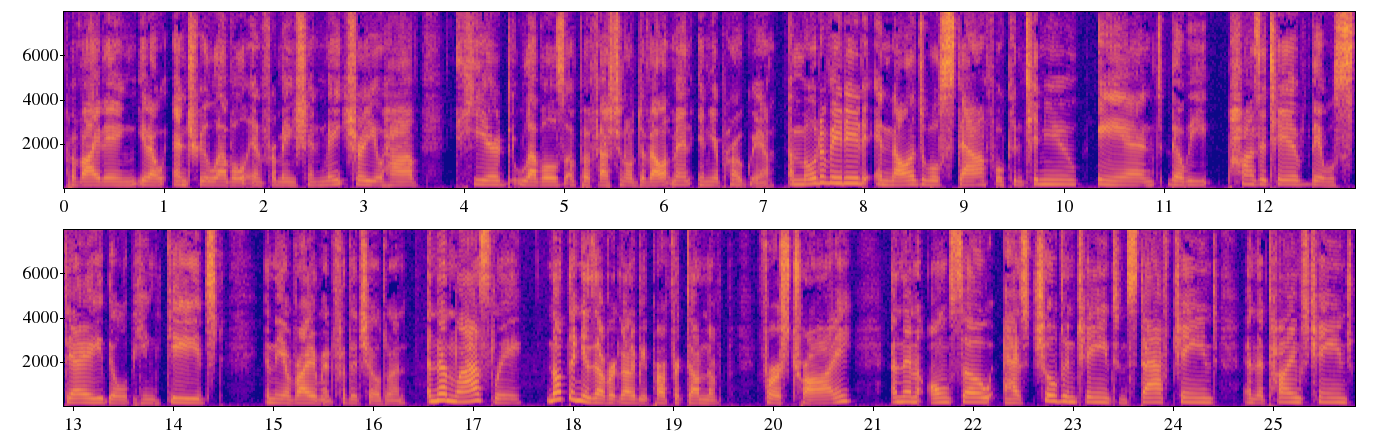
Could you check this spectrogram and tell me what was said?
providing, you know, entry level information. Make sure you have tiered levels of professional development in your program. A motivated and knowledgeable staff will continue and they'll be positive, they will stay, they will be engaged in the environment for the children. And then lastly, nothing is ever going to be perfect on the first try. And then also, as children change and staff change and the times change,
